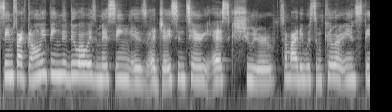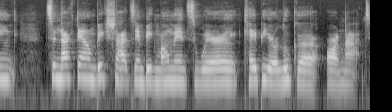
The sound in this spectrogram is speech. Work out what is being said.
Seems like the only thing the duo is missing is a Jason Terry esque shooter, somebody with some killer instinct to knock down big shots in big moments where KP or Luka are not.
